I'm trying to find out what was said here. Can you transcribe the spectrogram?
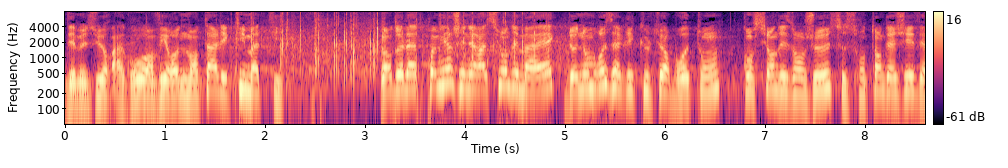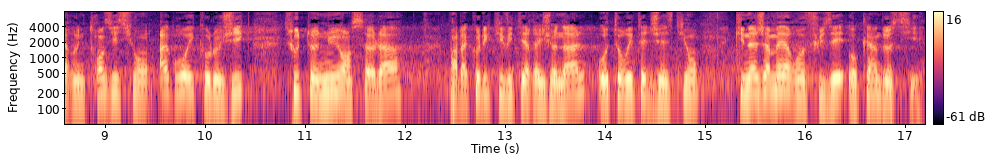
des mesures agro-environnementales et climatiques. Lors de la première génération des MAEC, de nombreux agriculteurs bretons, conscients des enjeux, se sont engagés vers une transition agroécologique soutenue en cela par la collectivité régionale, autorité de gestion, qui n'a jamais refusé aucun dossier.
